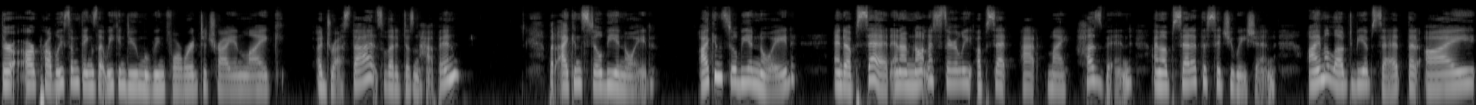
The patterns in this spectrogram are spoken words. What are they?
There are probably some things that we can do moving forward to try and like address that so that it doesn't happen. But I can still be annoyed. I can still be annoyed and upset. And I'm not necessarily upset at my husband. I'm upset at the situation. I'm allowed to be upset that I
